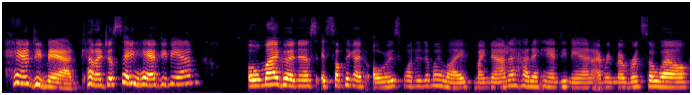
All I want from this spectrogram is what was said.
handyman. Can I just say handyman? Oh my goodness, it's something I've always wanted in my life. My nana had a handyman. I remember it so well.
